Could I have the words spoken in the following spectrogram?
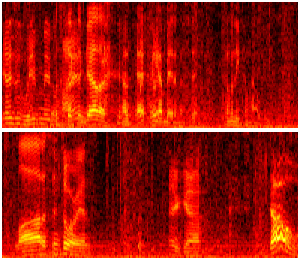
You guys just leaving me Let's behind? stick together. Okay, I think I made a mistake. Somebody come help me. A lot of Centurions. There you go. No!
